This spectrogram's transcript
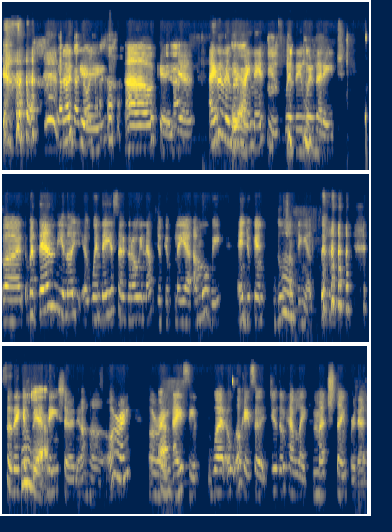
La okay. Ah, okay, yeah. I remember Yeah. my nephews when they were that age. But but then you know when they start growing up, you can play a, a movie and you can do Mm. something else, so they can pay Yeah. attention. Uh-huh. All right, all right. I see. What? oh, Okay, so you don't have like much time for that,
